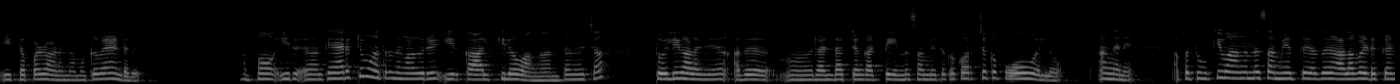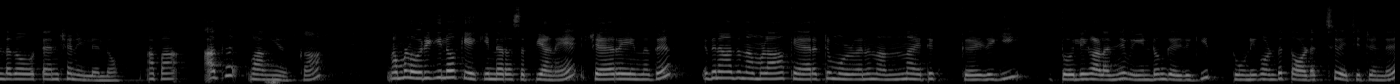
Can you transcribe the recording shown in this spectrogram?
ഈത്തപ്പഴമാണ് നമുക്ക് വേണ്ടത്. അപ്പോൾ ഇരു ക്യാരറ്റ് മാത്രം നിങ്ങളൊരു കാൽ കിലോ വാങ്ങുക. എന്താണെന്ന് വെച്ചാൽ തൊലി കളഞ്ഞ് അത് രണ്ടറ്റം കട്ട് ചെയ്യുന്ന സമയത്തൊക്കെ കുറച്ചൊക്കെ പോവുമല്ലോ. അങ്ങനെ. അപ്പോൾ തൂക്കി വാങ്ങുന്ന സമയത്ത് അത് അളവെടുക്കേണ്ടതോ ടെൻഷൻ ഇല്ലല്ലോ. അപ്പോൾ അത് വാങ്ങി വെക്കുക. നമ്മൾ ഒരു കിലോ കേക്കിന്റെ റെസിപ്പിയാണേ ഷെയർ ചെയ്യുന്നത്. ഇതിനകത്ത് നമ്മൾ ആ ക്യാരറ്റ് മുഴുവനും നന്നായിട്ട് കഴുകി തൊലി കളഞ്ഞ് വീണ്ടും കഴുകി തുണി കൊണ്ട് തുടച്ച് വെച്ചിട്ടുണ്ട്.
